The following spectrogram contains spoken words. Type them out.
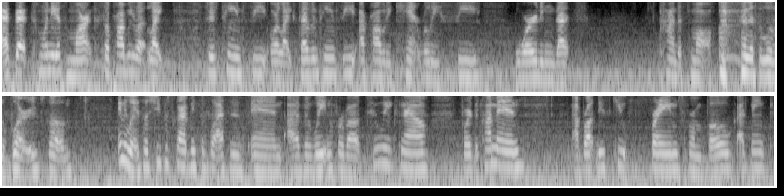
at that 20th mark so probably like, like 15 feet or like 17 feet i probably can't really see wording that's kind of small and it's a little blurry. So anyway so she prescribed me some glasses and i've been waiting for about two weeks now for it to come in i brought these cute frames from vogue i think.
